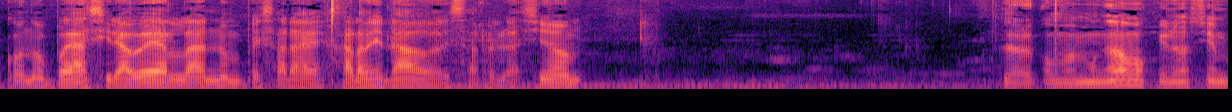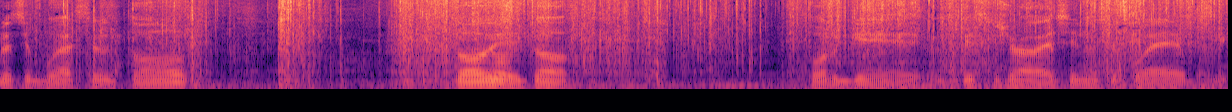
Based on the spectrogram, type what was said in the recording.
cuando puedas ir a verla, no empezar a dejar de lado esa relación. Claro, convengamos que no siempre se puede hacer todo, todo y de todo. Porque, qué sé yo, a veces no se puede porque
